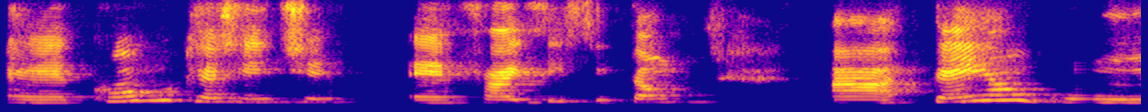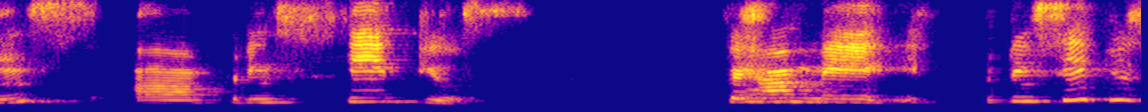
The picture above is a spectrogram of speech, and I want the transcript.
é, como que a gente é, faz isso? Então, ah, tem alguns ah, princípios princípios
